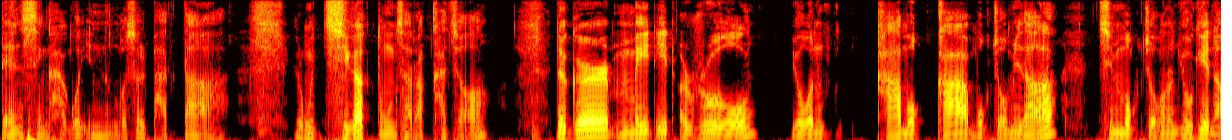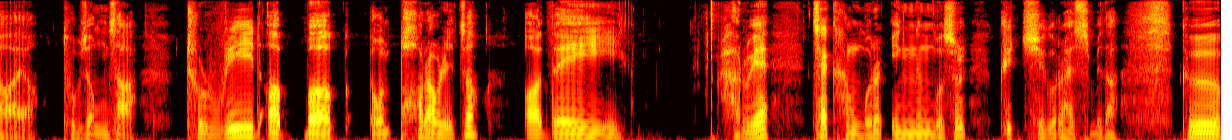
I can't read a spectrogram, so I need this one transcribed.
댄싱 하고 있는 것을 봤다. 이런 거 지각 동사라 하죠. The girl made it a rule. 요거는 가목 가 목조입니다. 진 목조는 여기에 나와요. 투부정사. To read a book. 이건 퍼라고 그랬죠. A day. 하루에 책 한 권을 읽는 것을 규칙으로 했습니다. 그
